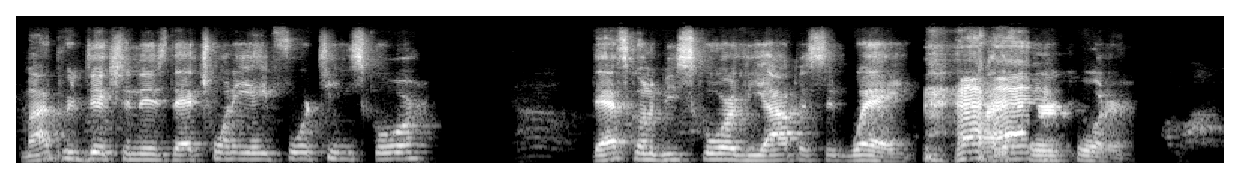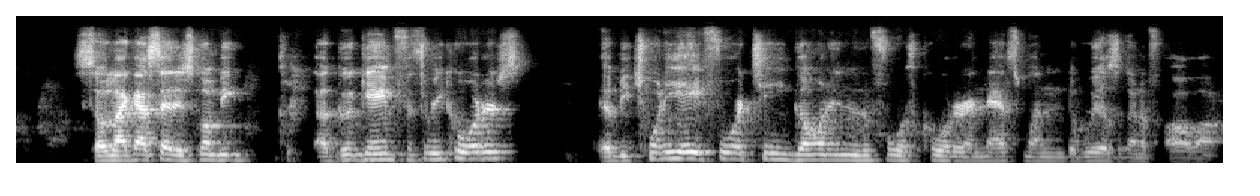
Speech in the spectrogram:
My prediction is that 28-14 score, that's going to be scored the opposite way by the third quarter. So, like I said, it's going to be a good game for three quarters. It'll be 28-14 going into the fourth quarter, and that's when the wheels are going to fall off.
